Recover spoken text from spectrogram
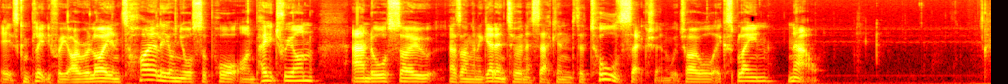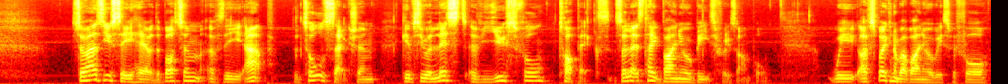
It's completely free. I rely entirely on your support on Patreon and also, as I'm going to get into in a second, the tools section, which I will explain now. So as you see here at the bottom of the app, the tools section gives you a list of useful topics. So let's take binaural beats for example. We, I've spoken about binaural beats before,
